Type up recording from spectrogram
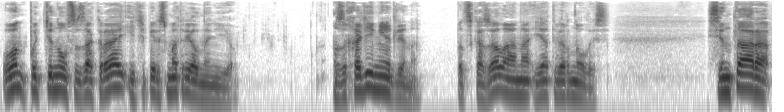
Он подтянулся за край и теперь смотрел на нее. «Заходи медленно», — подсказала она и отвернулась. Синтара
